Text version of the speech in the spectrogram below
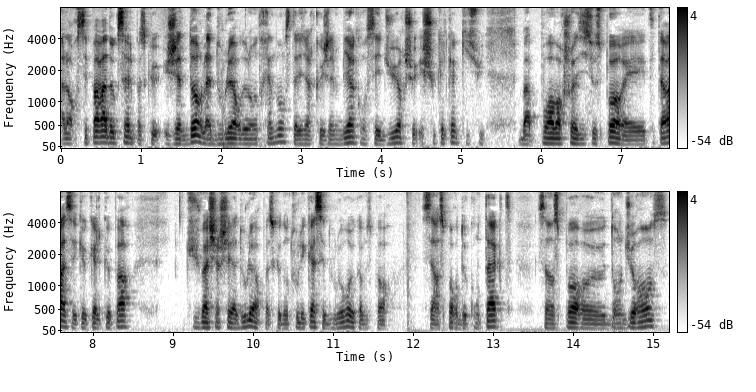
Alors c'est paradoxal parce que j'adore la douleur de l'entraînement, c'est-à-dire que j'aime bien quand c'est dur, je, suis quelqu'un qui suis, bah, pour avoir choisi ce sport, et, etc., c'est que quelque part, tu vas chercher la douleur, parce que dans tous les cas c'est douloureux comme sport. C'est un sport de contact, c'est un sport euh, d'endurance,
